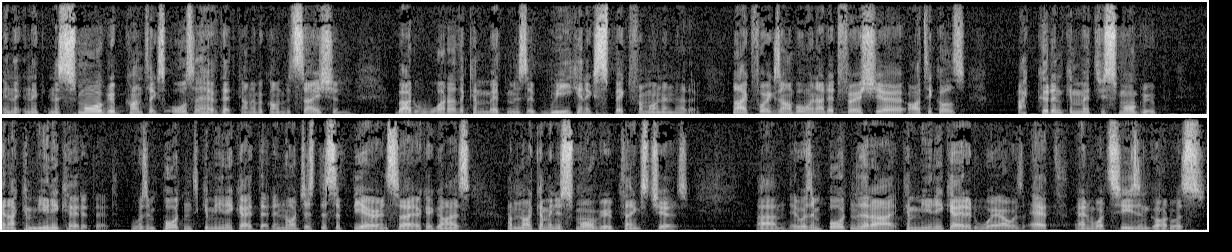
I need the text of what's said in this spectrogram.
in, a, in a small group context, also have that kind of a conversation about what are the commitments that we can expect from one another. Like, for example, when I did first year articles, I couldn't commit to small group, and I communicated that. It was important to communicate that and not just disappear and say, okay, guys, I'm not coming to small group, thanks, cheers. Um, it was important that I communicated where I was at and what season God was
